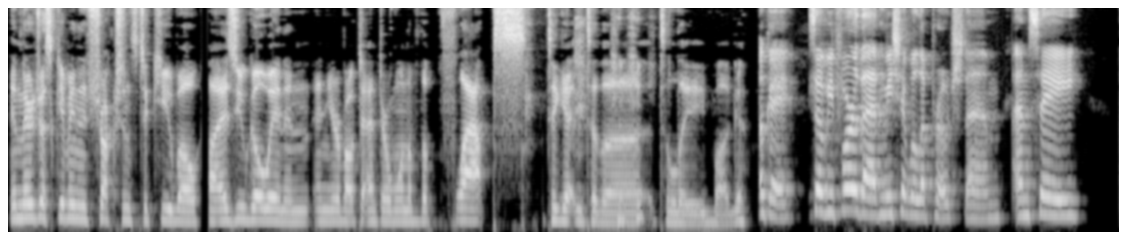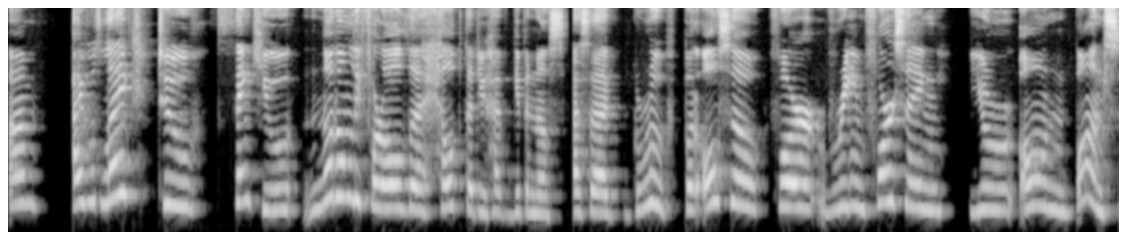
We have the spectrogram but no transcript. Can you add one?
And they're just giving instructions to Cubo uh, as you go in and, and you're about to enter one of the flaps to get into the to Ladybug. Okay, so before that, Misha will approach them and say, Um, I would like to thank you not only for all the help that you have given us as a group, but also for reinforcing your own bonds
